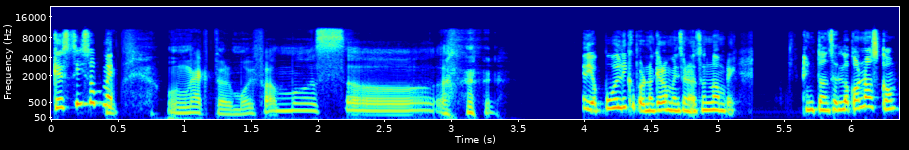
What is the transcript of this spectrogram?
que se hizo Un actor muy famoso. medio público, pero no quiero mencionar su nombre. Entonces lo conozco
